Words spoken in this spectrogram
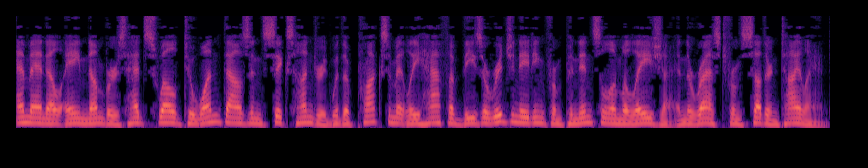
MNLA numbers had swelled to 1,600 with approximately half of these originating from Peninsula Malaysia and the rest from southern Thailand.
